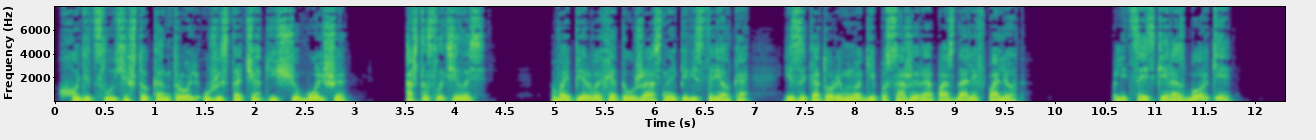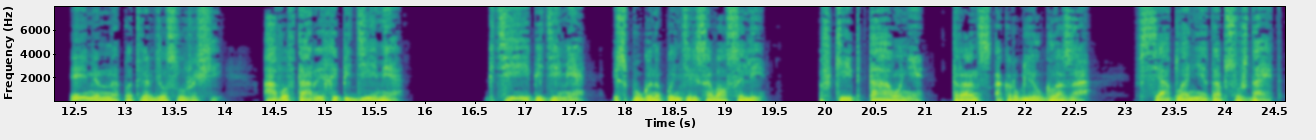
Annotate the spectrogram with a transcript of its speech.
«Ходят слухи, что контроль ужесточат еще больше». «А что случилось?» «Во-первых, это ужасная перестрелка, из-за которой многие пассажиры опоздали в полет. Полицейские разборки? Именно, подтвердил служащий. А во-вторых, эпидемия. Где эпидемия? Испуганно поинтересовался Ли. В Кейптауне, Транс округлил глаза. Вся планета обсуждает.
